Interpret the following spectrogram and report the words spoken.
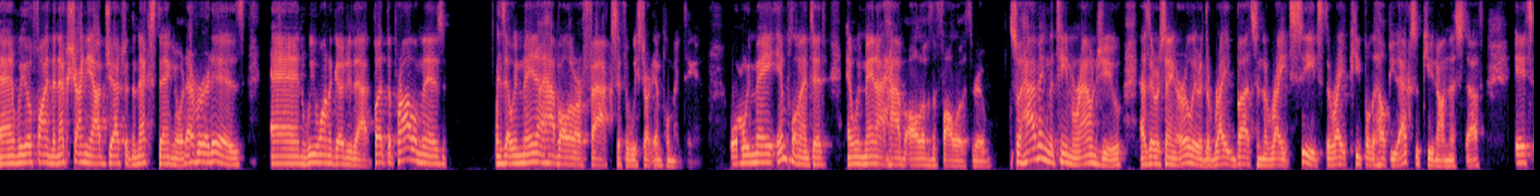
and we go find the next shiny object or the next thing or whatever it is, and we want to go do that. But the problem is, is that we may not have all of our facts if we start implementing it or we may implement it and we may not have all of the follow through. So, having the team around you, as they were saying earlier, the right butts in the right seats, the right people to help you execute on this stuff, it's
